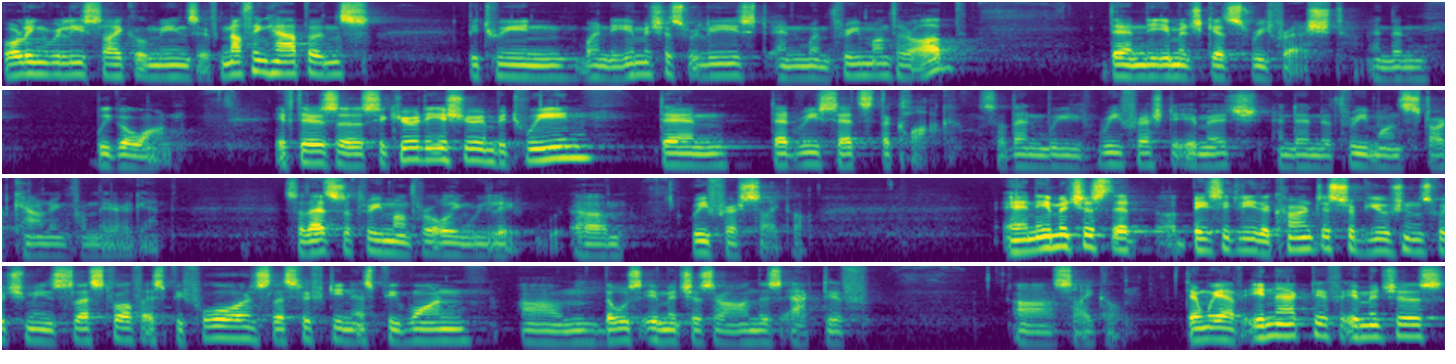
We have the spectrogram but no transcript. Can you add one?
Rolling release cycle means if nothing happens, between when the image is released and when three months are up, then the image gets refreshed and then we go on. If there's a security issue in between, then that resets the clock. So then we refresh the image and then the three months start counting from there again. So that's the three month rolling um, refresh cycle. And images that basically the current distributions, which means SLES 12 SP4 and SLES 15 SP1, um, those images are on this active uh, cycle. Then we have inactive images.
